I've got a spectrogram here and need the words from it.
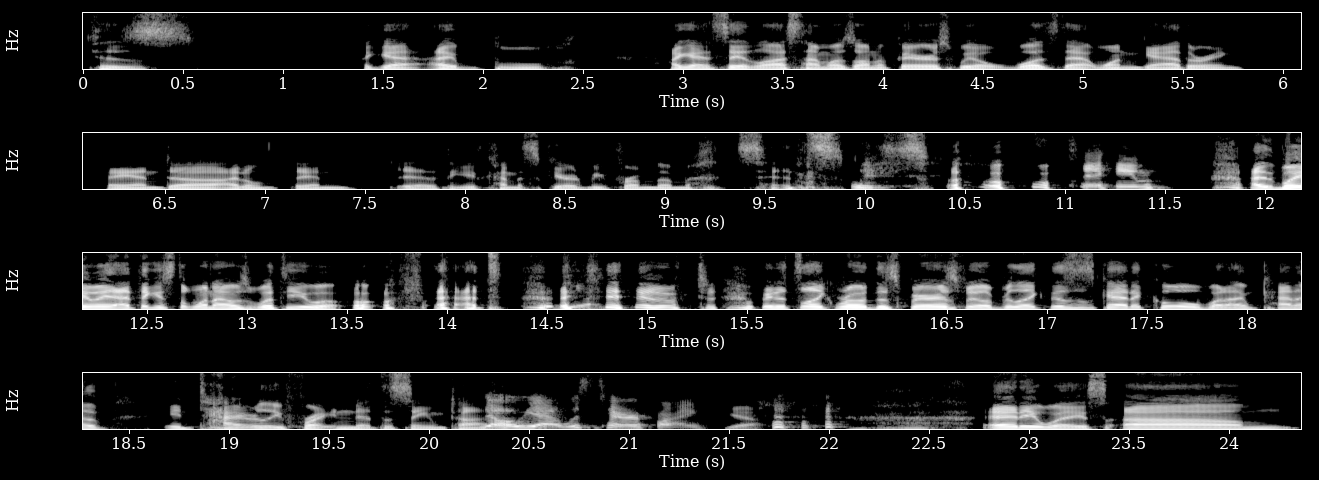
because i got i oof. i gotta say the last time i was on a ferris wheel was that one gathering and uh i don't and yeah, i think it kind of scared me from them since so Same. I, wait, wait. I think it's the one I was with you uh, at. we just like rode this Ferris wheel. Be like, this is kind of cool, but I'm kind of entirely frightened at the same time. Oh yeah, it was terrifying. Yeah. Anyways, um,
